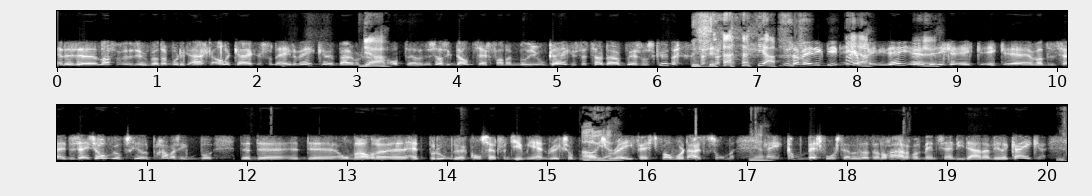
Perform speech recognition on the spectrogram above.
Ja, dat is lastig natuurlijk, want dan moet ik eigenlijk alle kijkers van de hele week eh, bij elkaar Ja. gaan optellen. Dus als ik dan zeg van een miljoen kijkers, dat zou daar best wel eens kunnen. ja. Dus dat weet ik niet. Ik heb geen idee. Eh, Nee. ik, ik, ik, eh, want er zijn, er zijn zoveel verschillende programma's. Ik, de, de, de, onder andere het beroemde concert van Jimi Hendrix op het Oh, ja. Monterey Festival wordt uitgezonden. Ja. Kijk, ik kan me best voorstellen dat er nog aardig wat mensen zijn die daarnaar willen kijken. Nou.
